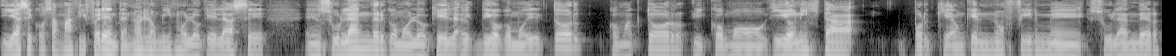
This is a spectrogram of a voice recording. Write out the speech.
y hace cosas más diferentes. No es lo mismo lo que él hace en Zulander como lo que él, eh, digo, como director, como actor y como guionista, porque aunque él no firme Zulander,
